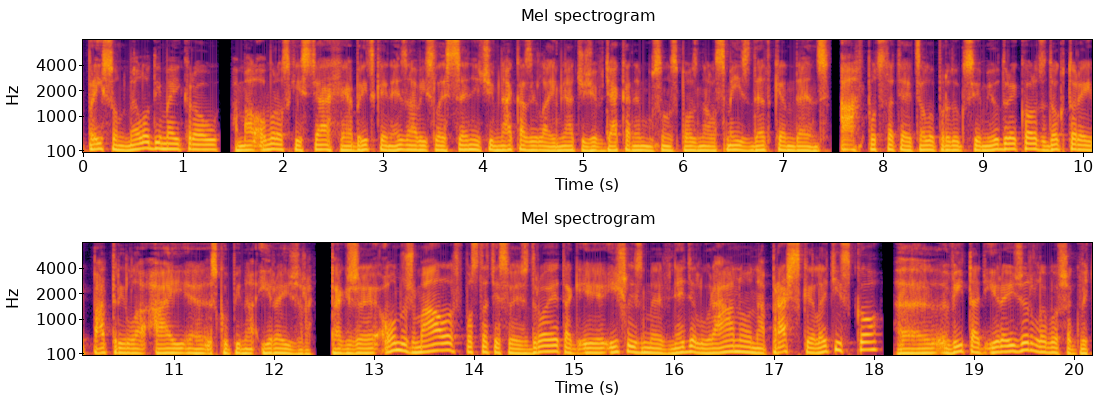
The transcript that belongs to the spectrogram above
prísun Melody Makerov a mal obrovský vzťah britskej nezávislej scéne, čím nakazila im mňa, čiže vďaka nemu som spoznal Smith Dead Can Dance a v podstate aj celú produkciu Mute Records, do ktorej patrila aj e, skupina Erasure. Takže on už mal v podstate svoje zdroje, tak išli sme v nedelu ráno na pražské letisko e, vítať Erasure, lebo však veď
